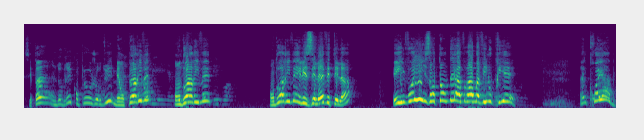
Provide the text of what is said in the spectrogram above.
C'est pas un degré qu'on peut aujourd'hui, mais on peut arriver. Ah, On doit arriver. On doit arriver. Et les élèves étaient là. Et ils voyaient, ils entendaient Abraham Avinu prier. Incroyable.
